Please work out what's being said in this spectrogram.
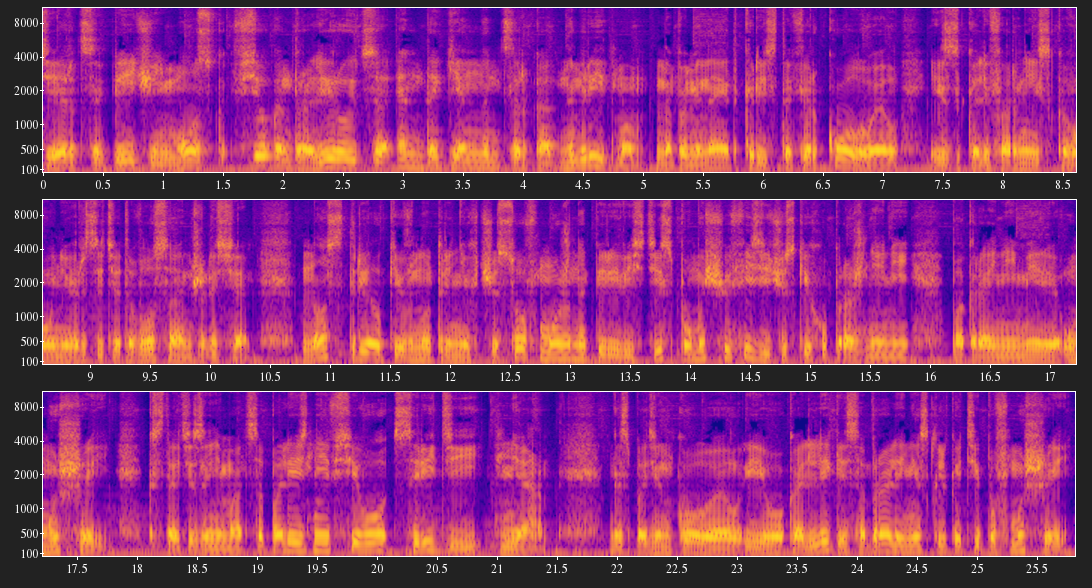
Сердце, печень, мозг – все контролируется эндогенным циркадным ритмом, напоминает Кристофер Колуэлл из Калифорнийского университета в Лос-Анджелесе. Но стрелки внутренних часов можно перевести с помощью физических упражнений, по крайней мере у мышей. Кстати, заниматься полезнее всего среди дня. Господин Колуэлл и его коллеги собрали несколько типов мышей.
